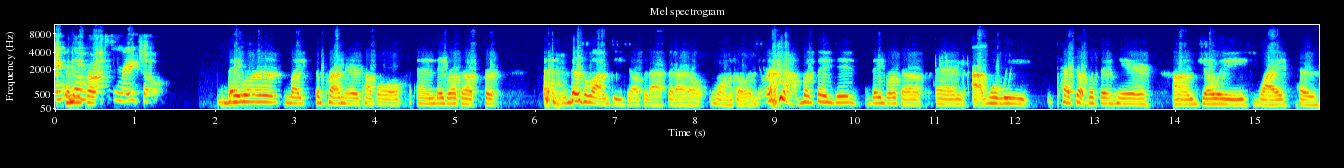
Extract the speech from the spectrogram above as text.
They were And the they Ross and Rachel. They were like the primary couple, and they broke up for. there's a lot of detail to that that I don't want to go into right now, but they did. They broke up, and I, when we catch up with them here, um, Joey's wife has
